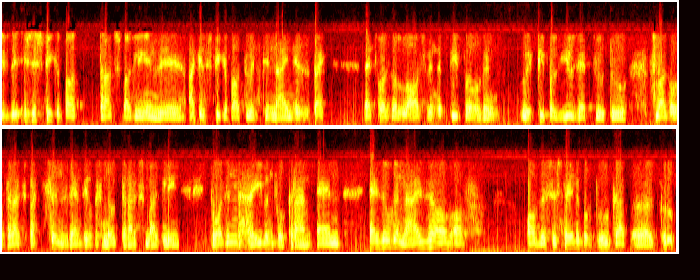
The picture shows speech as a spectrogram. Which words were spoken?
if, the, if you speak about drug smuggling in there, I can speak about 29 years back. That was the last when the people, when people use that to, to smuggle drugs. But since then, there was no drug smuggling. It wasn't a haven for crime. And as organizer of, of, of the Sustainable Bo-Kaap uh, group,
